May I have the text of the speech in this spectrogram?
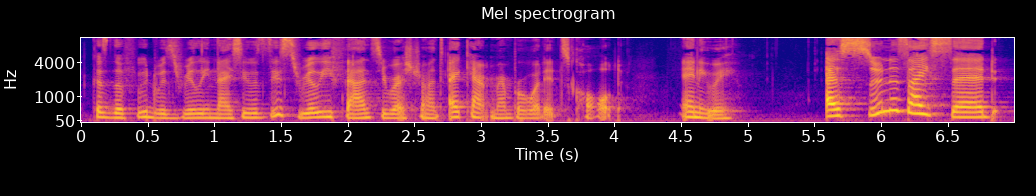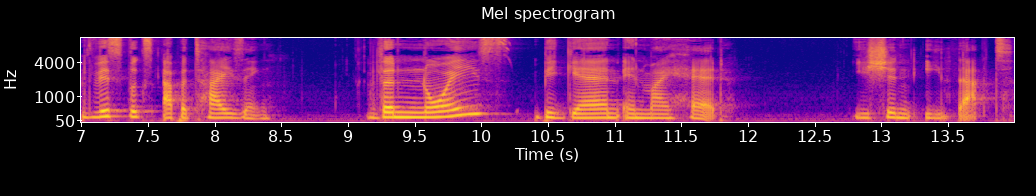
Because the food was really nice. It was this really fancy restaurant. I can't remember what it's called. Anyway, as soon as I said, this looks appetizing, the noise began in my head. You shouldn't eat that.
